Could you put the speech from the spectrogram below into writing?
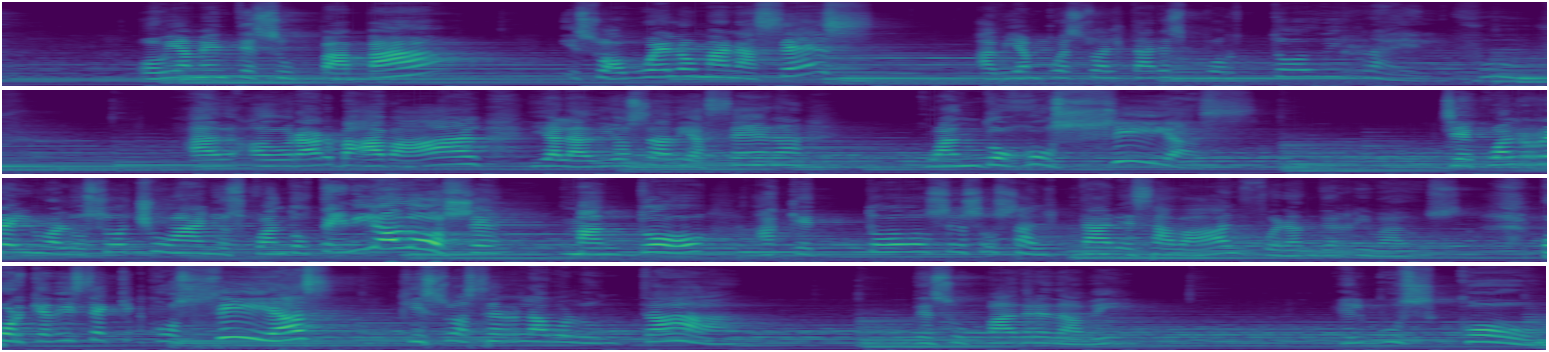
Obviamente su papá y su abuelo Manasés habían puesto altares por todo Israel. a adorar a Baal y a la diosa de Acera. Cuando Josías llegó al reino a los ocho años, cuando tenía doce, mandó a que todos esos altares a Baal fueran derribados. Porque dice que Josías quiso hacer la voluntad de su padre David. Él buscó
